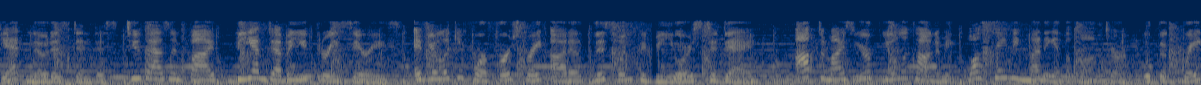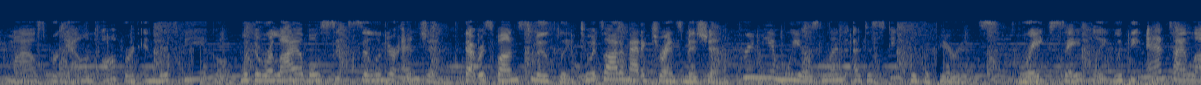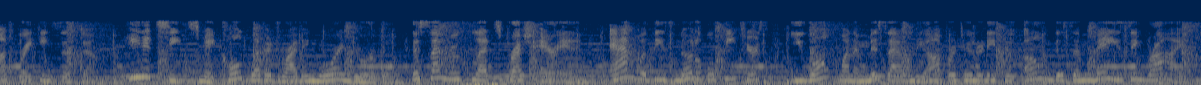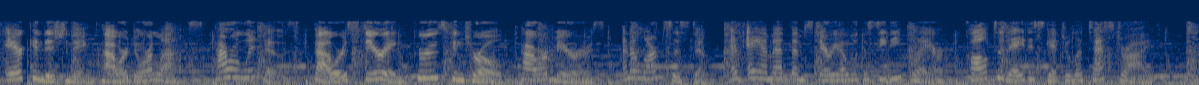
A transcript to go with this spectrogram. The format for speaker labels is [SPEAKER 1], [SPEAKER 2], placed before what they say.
[SPEAKER 1] Get noticed in this 2005 BMW 3 Series. If you're looking for a first-rate auto, this one could be yours today. Optimize your fuel economy while saving money in the long term with the great miles per gallon offered in this vehicle. With a reliable six-cylinder engine that responds smoothly to its automatic transmission, premium wheels lend a distinctive appearance. Brake safely with the anti-lock braking system. Heated seats make cold weather driving more endurable. The sunroof lets fresh air in. With these notable features, you won't want to miss out on the opportunity to own this amazing ride. Air conditioning, power door locks, power windows, power steering, cruise control, power mirrors, an alarm system, an AM FM stereo with a CD player. Call today to schedule a test drive.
